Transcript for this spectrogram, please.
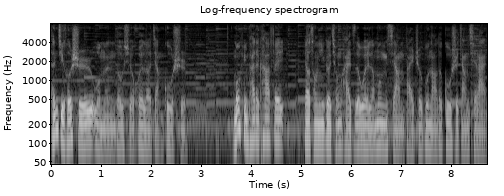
曾几何时，我们都学会了讲故事。某品牌的咖啡，要从一个穷孩子为了梦想百折不挠的故事讲起来；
